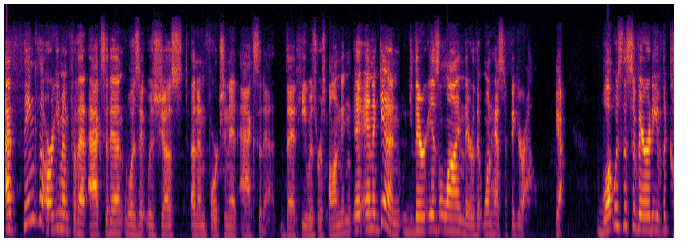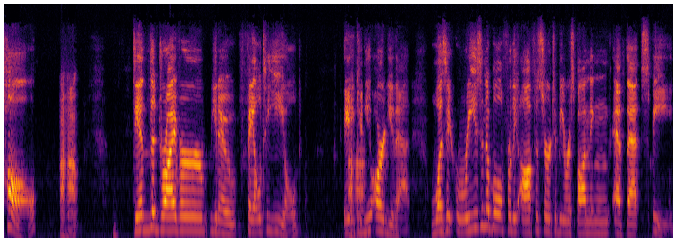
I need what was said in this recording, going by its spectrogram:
I think the argument for that accident was it was just an unfortunate accident that he was responding. And again, there is a line there that one has to figure out. Yeah. What was the severity of the call? Uh huh. Did the driver, you know, fail to yield? Uh-huh. Can you argue that? Was it reasonable for the officer to be responding at that speed?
